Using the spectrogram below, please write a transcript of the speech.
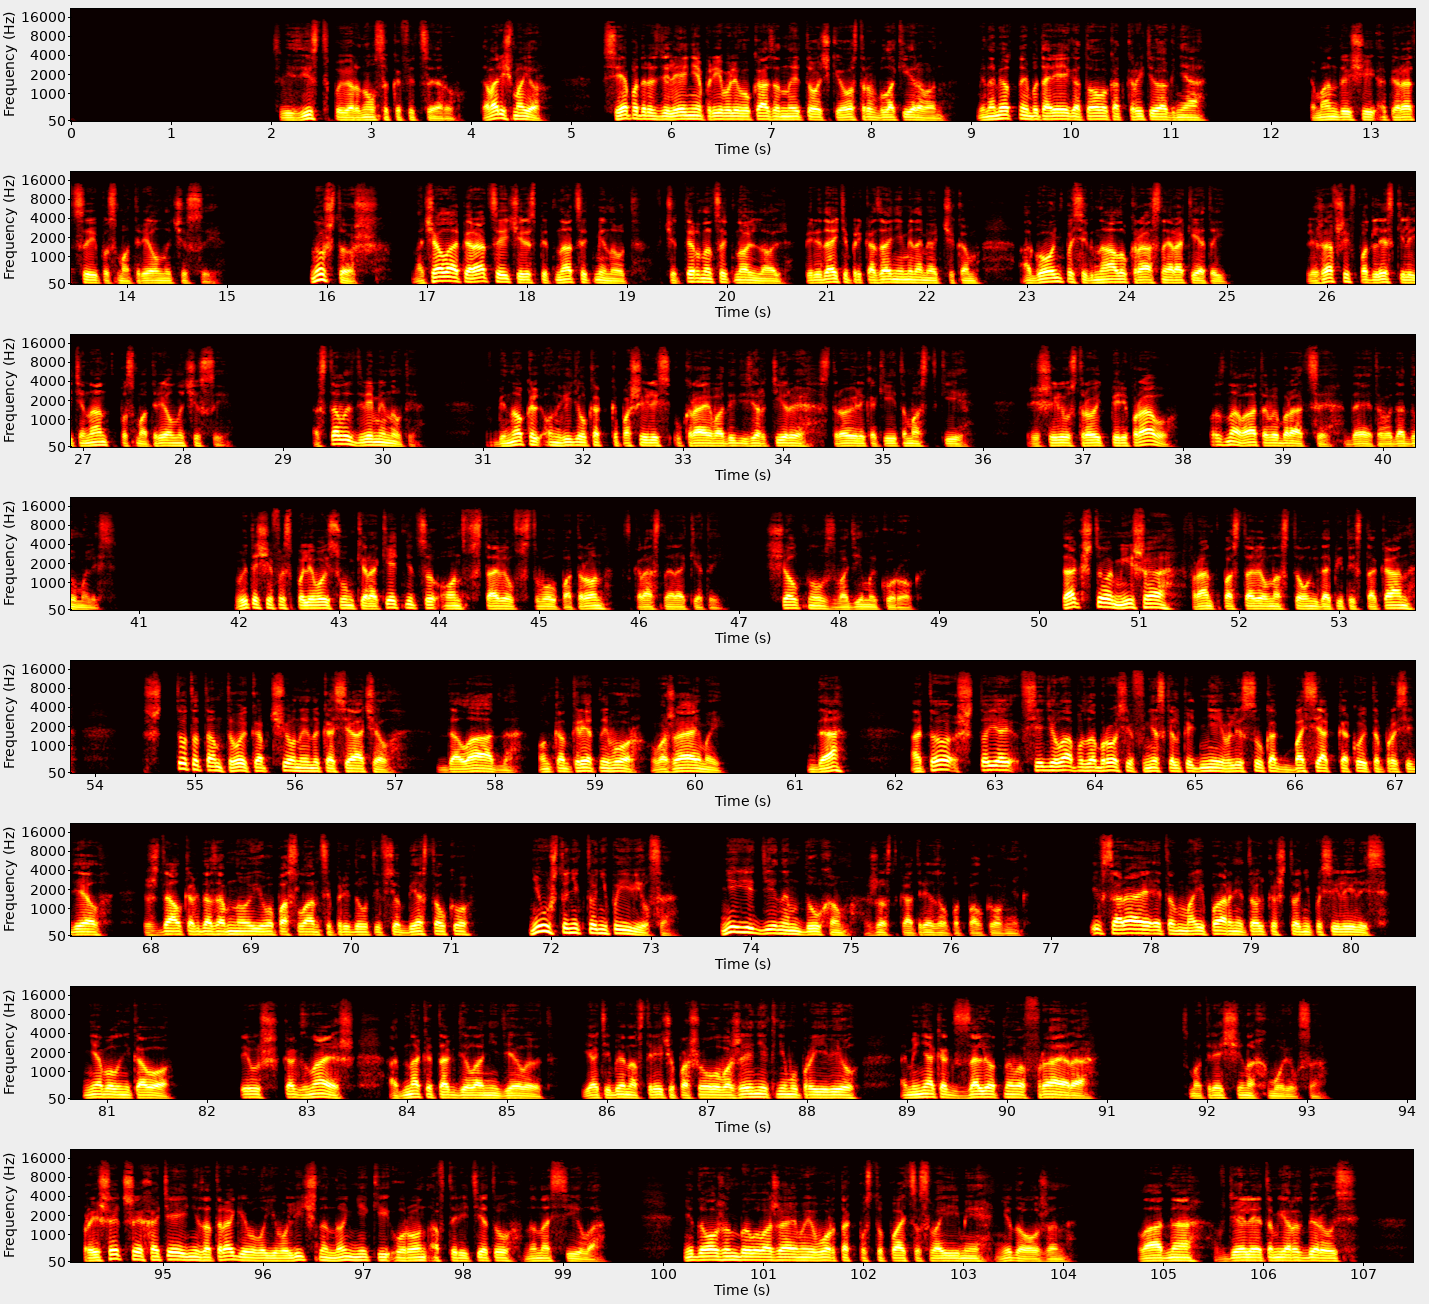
Связист повернулся к офицеру. «Товарищ майор, все подразделения прибыли в указанные точки. Остров блокирован. Минометная батарея готова к открытию огня». Командующий операцией посмотрел на часы. «Ну что ж, Начало операции через 15 минут. В 14.00. Передайте приказание минометчикам. Огонь по сигналу красной ракетой. Лежавший в подлеске лейтенант посмотрел на часы. Осталось две минуты. В бинокль он видел, как копошились у края воды дезертиры, строили какие-то мостки. Решили устроить переправу? Поздновато вы, братцы, до этого додумались. Вытащив из полевой сумки ракетницу, он вставил в ствол патрон с красной ракетой. Щелкнул взводимый курок. «Так что, Миша...» — Франт поставил на стол недопитый стакан. «Что-то там твой копченый накосячил. Да ладно, он конкретный вор, уважаемый». «Да? А то, что я все дела позабросив несколько дней в лесу, как босяк какой-то просидел, ждал, когда за мной его посланцы придут, и все без толку, Неужто никто не появился? Ни единым духом, жестко отрезал подполковник. И в сарае этом мои парни только что не поселились. Не было никого. Ты уж, как знаешь, однако так дела не делают. Я тебе навстречу пошел, уважение к нему проявил, а меня как залетного фраера. Смотрящий нахмурился. Происшедшее, хотя и не затрагивало его лично, но некий урон авторитету наносило. Не должен был уважаемый вор так поступать со своими, не должен. Ладно, в деле этом я разберусь.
